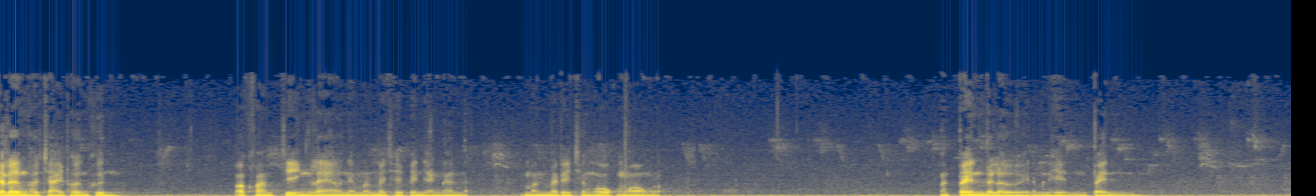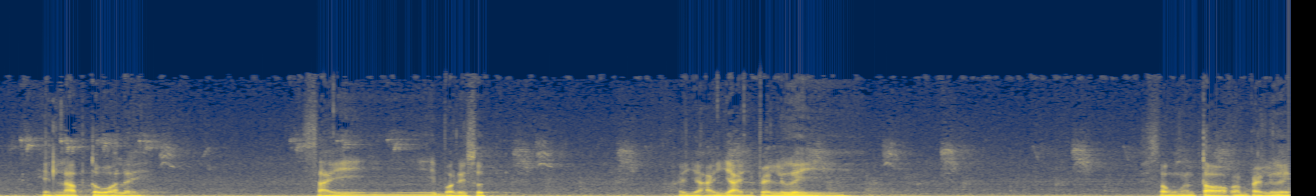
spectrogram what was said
จะเริ่มเข้าใจเพิ่มขึ้น ว่าความจริงแล้วเนี่ยมันไม่ใช่เป็นอย่างนั้น มันไม่ได้ชะโงกมองหรอก มันเป็นไปเลยนะมันเห็นเป็น เห็นรอบตัวเลย ใสบริสุทธิ์ ขยายใหญ่ไปเรื่อย ส่งมันต่อกันไปเรื่อย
